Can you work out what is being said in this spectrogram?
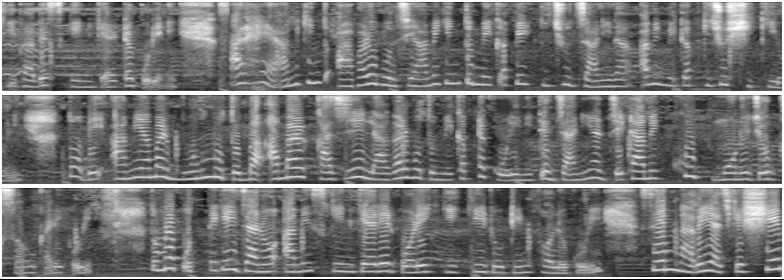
কীভাবে স্কিন কেয়ারটা করে নিই। আর হ্যাঁ আমি কিন্তু আবারও বলছি, আমি কিন্তু মেকআপের কিছু জানি না, আমি মেকআপ কিছু শিখিও নি তবে আমি আমার মন মতো বা আমার কাজে লাগার মতো মেকআপটা করে নিতে জানি আর যেটা আমি খুব মনোযোগ সহকারে করি। তোমরা প্রত্যেকেই জানো আমি স্কিন কেয়ারের পরে কি কি রুটিন ফলো করি। সেমভাবেই আজকে সেম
